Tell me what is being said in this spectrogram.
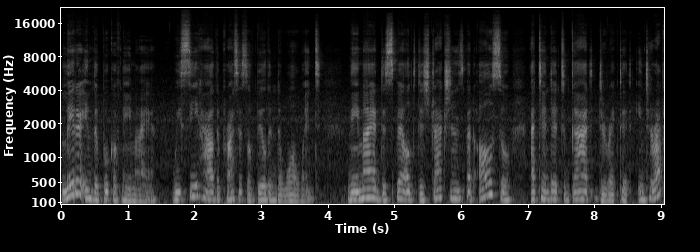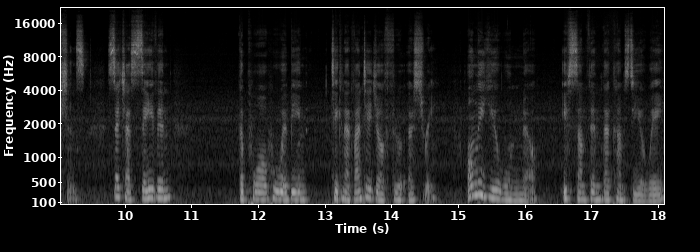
Later in the book of Nehemiah, we see how the process of building the wall went. Nehemiah dispelled distractions but also attended to God directed interruptions, such as saving the poor who were being taken advantage of through usury. Only you will know if something that comes to your way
